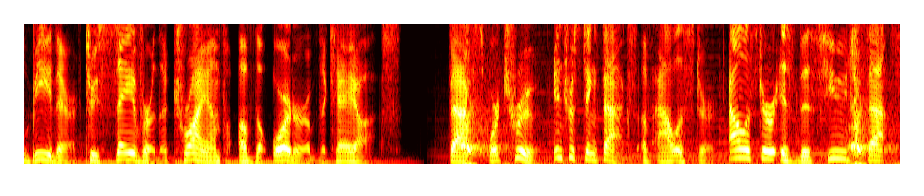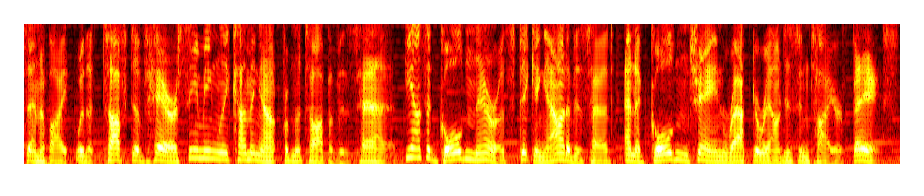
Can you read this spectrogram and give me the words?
be there to savor the triumph of the Order of the Chaos. Facts or truth? Interesting facts of Alastor. Alastor is this huge fat Cenobite with a tuft of hair seemingly coming out from the top of his head. He has a golden arrow sticking out of his head and a golden chain wrapped around his entire face.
